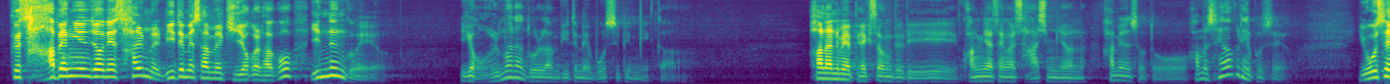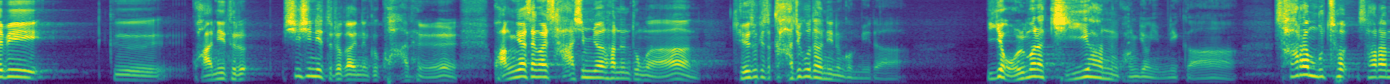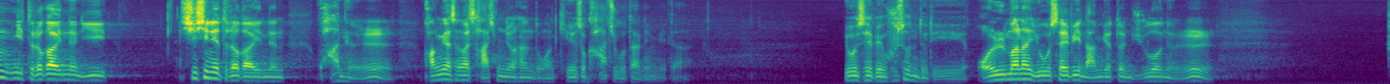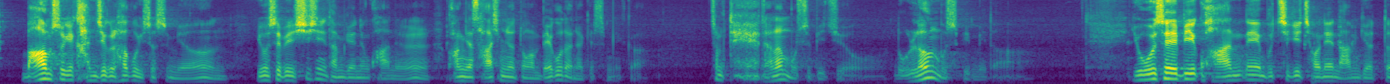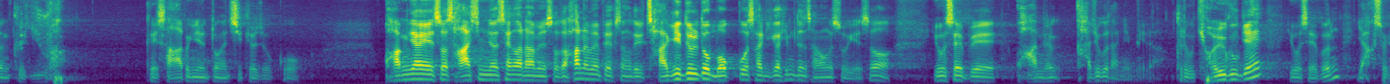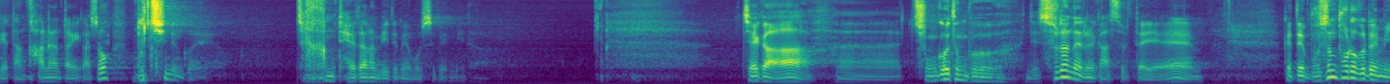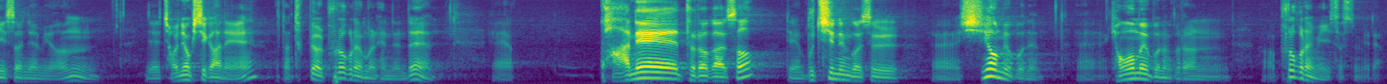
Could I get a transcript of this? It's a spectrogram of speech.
그 400년 전의 삶을 믿음의 삶을 기억을 하고 있는 거예요. 이게 얼마나 놀란 믿음의 모습입니까? 하나님의 백성들이 광야 생활 40년 하면서도 한번 생각을 해 보세요. 요셉이 그 관이 들어 시신이 들어가 있는 그 관을 광야 생활 40년 하는 동안 계속해서 가지고 다니는 겁니다. 이게 얼마나 기이한 광경입니까? 사람 묻혀 사람이 들어가 있는 이 시신이 들어가 있는 관을 광야 생활 40년 하는 동안 계속 가지고 다닙니다. 요셉의 후손들이 얼마나 요셉이 남겼던 유언을 마음속에 간직을 하고 있었으면 요셉의 시신이 담겨 있는 관을 광야 40년 동안 메고 다녔겠습니까? 참 대단한 모습이죠. 놀라운 모습입니다. 요셉이 관에 묻히기 전에 남겼던 그 유언, 그 400년 동안 지켜줬고 광야에서 40년 생활하면서도 하나님의 백성들이 자기들도 먹고 살기가 힘든 상황 속에서 요셉의 관을 가지고 다닙니다. 그리고 결국에 요셉은 약속의 땅 가나안 땅에 가서 묻히는 거예요. 참 대단한 믿음의 모습입니다. 제가 아, 중고등부 이제 수련회를 갔을 때에 그때 무슨 프로그램이 있었냐면 저녁 시간에 어떤 특별 프로그램을 했는데 에, 관에 들어가서 묻히는 것을 에, 시험해 보는 에, 경험해 보는 그런 어, 프로그램이 있었습니다.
